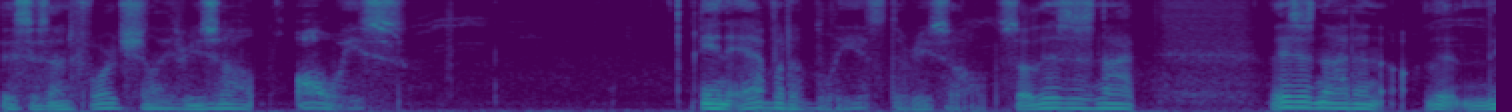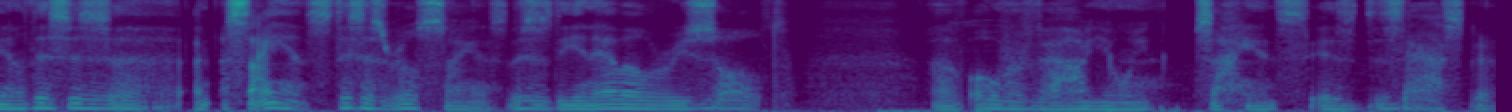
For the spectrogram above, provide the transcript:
this is unfortunately the result. Always, inevitably, it's the result. So this is not. This is not an, you know, this is a, a science. This is real science. This is the inevitable result of overvaluing science is disaster.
